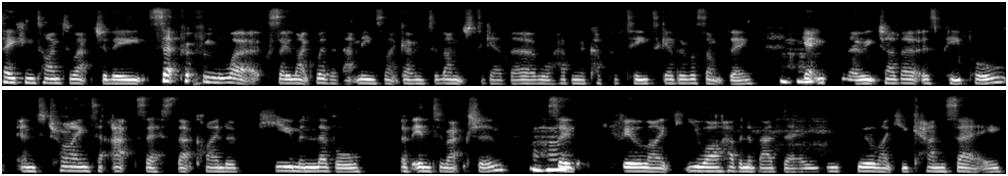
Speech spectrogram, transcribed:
taking time to actually separate from the work so like whether that means like going to lunch together or having a cup of tea together or something mm-hmm. getting to know each other as people and trying to access that kind of human level of interaction mm-hmm. so feel like you are having a bad day you feel like you can say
